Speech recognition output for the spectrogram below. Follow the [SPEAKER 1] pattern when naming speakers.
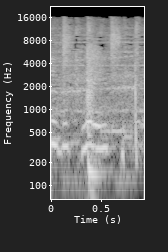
[SPEAKER 1] to the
